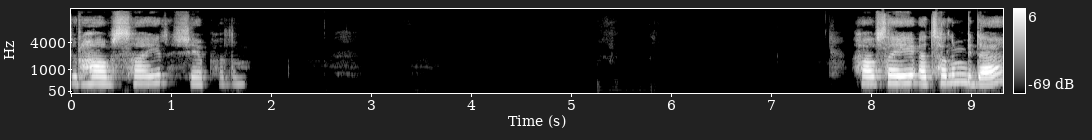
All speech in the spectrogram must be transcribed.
Dur Hafsa'yı da şey yapalım. Hafsa'yı atalım bir daha.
